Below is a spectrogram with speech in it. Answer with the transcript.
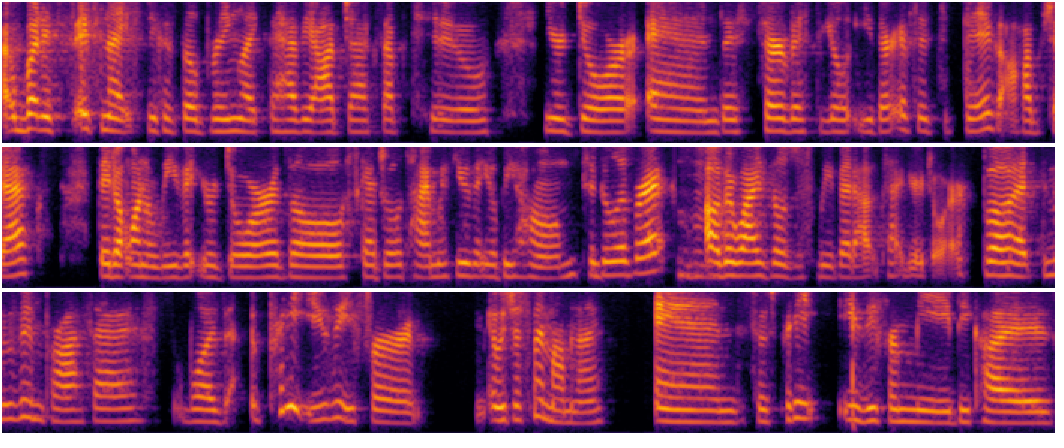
Uh, But it's it's nice because they'll bring like the heavy objects up to your door, and the service you'll either if it's big objects, they don't want to leave at your door. They'll schedule a time with you that you'll be home to deliver it. Mhm. Otherwise, they'll just leave it outside your door. But the move-in process was pretty easy for. It was just my mom and I. And so it was pretty easy for me because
